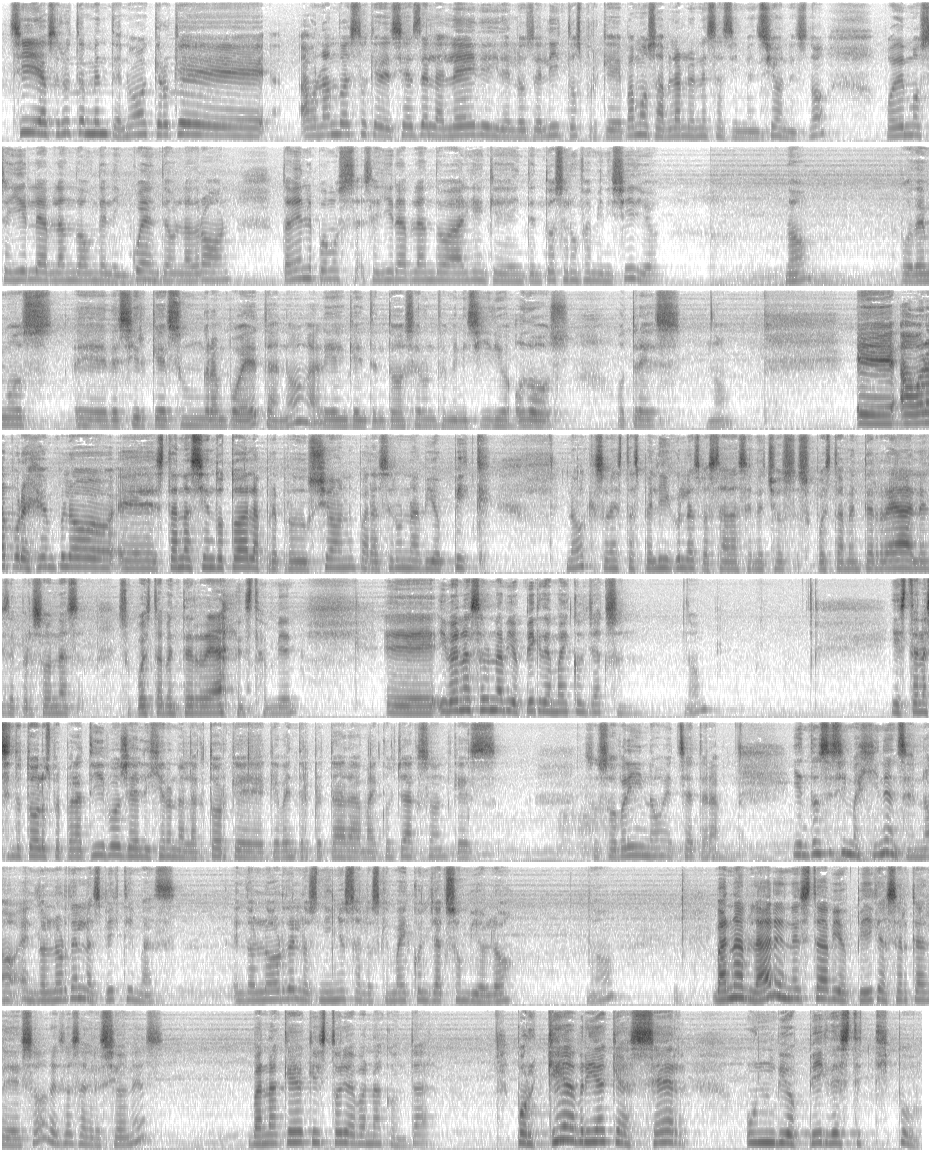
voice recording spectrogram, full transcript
Sí, absolutamente, ¿no? Creo que hablando a esto que decías de la ley y de los delitos, porque vamos a hablarlo en esas dimensiones, ¿no? Podemos seguirle hablando a un delincuente, a un ladrón, también le podemos seguir hablando a alguien que intentó hacer un feminicidio, ¿no? Podemos eh, decir que es un gran poeta, ¿no? Alguien que intentó hacer un feminicidio o dos o tres, ¿no? Eh, ahora, por ejemplo, eh, están haciendo toda la preproducción para hacer una biopic, ¿no? que son estas películas basadas en hechos supuestamente reales, de personas supuestamente reales también. Y van a hacer una biopic de Michael Jackson, ¿no? y están haciendo todos los preparativos, ya eligieron al actor que, va a interpretar a Michael Jackson, que es su sobrino, etc. Y entonces imagínense, ¿no? El dolor de las víctimas, el dolor de los niños a los que Michael Jackson violó, ¿no? ¿Van a hablar en esta biopic acerca de eso, de esas agresiones? ¿Van a qué, qué historia van a contar? ¿Por qué habría que hacer un biopic de este tipo?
